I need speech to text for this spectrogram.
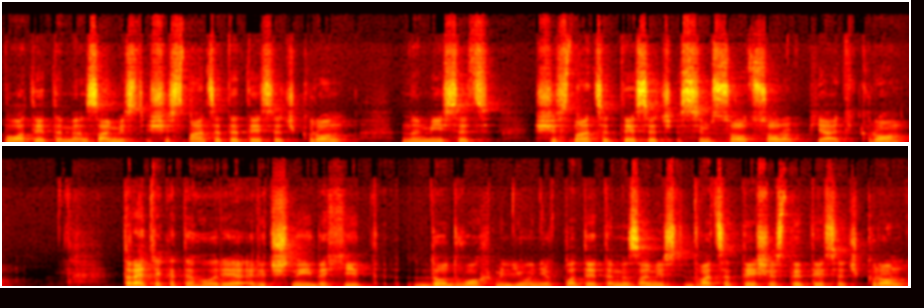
платитиме замість 16 тисяч крон на місяць 16 745 крон. Третя категорія річний дохід до 2 мільйонів платитиме замість 26 тисяч крон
